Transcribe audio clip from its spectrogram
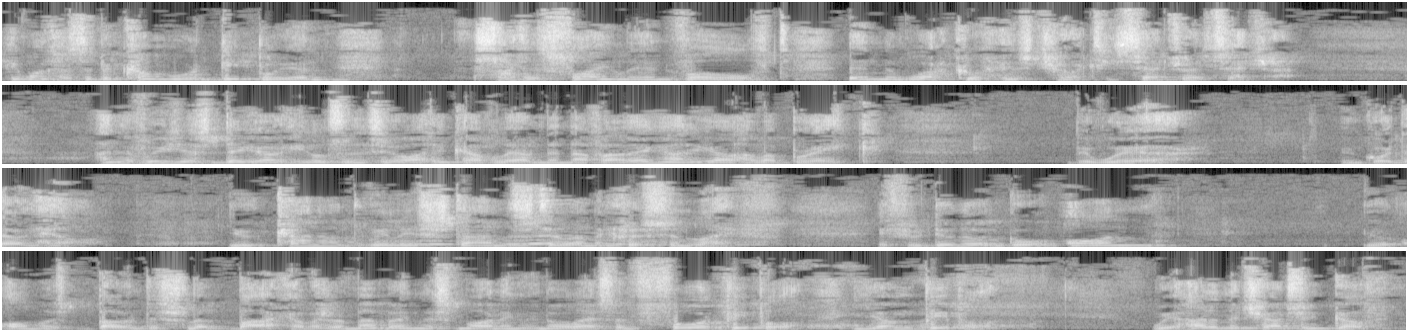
He wants us to become more deeply and satisfyingly involved in the work of His church, etc., etc. And if we just dig our heels and say, "Oh, I think I've learned enough. I think I think I'll have a break," beware, you go downhill. You cannot really stand still in the Christian life. If you do not go on, you're almost bound to slip back. I was remembering this morning no less than four people, young people, we had in the church in Govan.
